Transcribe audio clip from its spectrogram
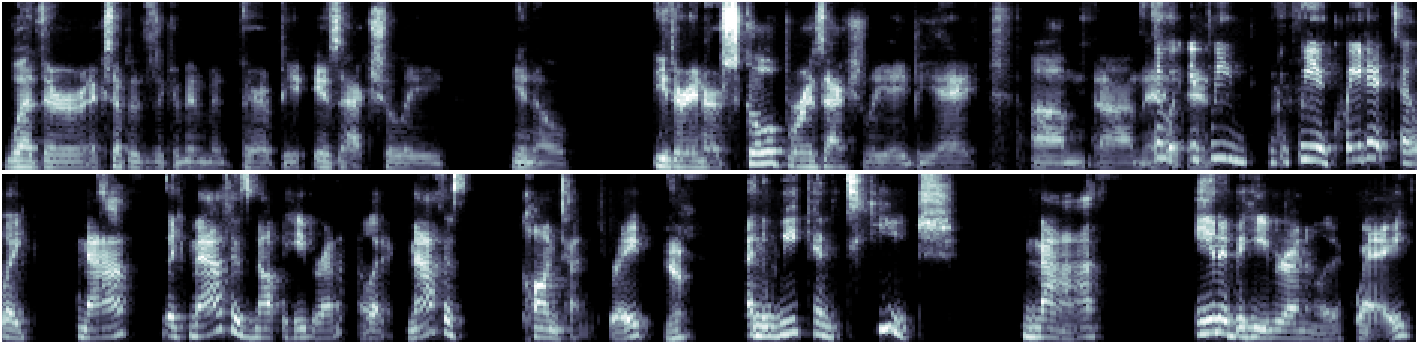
whether acceptance and commitment therapy is actually, you know, either in our scope or is actually ABA. Um, um, So and- if and- we if we equate it to like math, like math is not behavior analytic. Math is content, right? Yeah. And we can teach math in a behavior analytic way,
